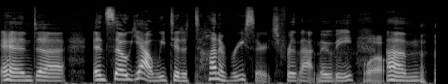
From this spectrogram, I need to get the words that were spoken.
and uh, and so yeah, we did a ton of research for that movie. Wow. Um,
